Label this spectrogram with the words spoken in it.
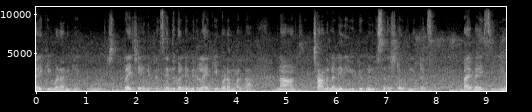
లైక్ ఇవ్వడానికి ట్రై చేయండి ఫ్రెండ్స్. ఎందుకంటే మీరు లైక్ ఇవ్వడం వల్ల నా ఛానల్ అనేది యూట్యూబ్ నుండి సజెస్ట్ అవుతుంది friends bye bye see you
